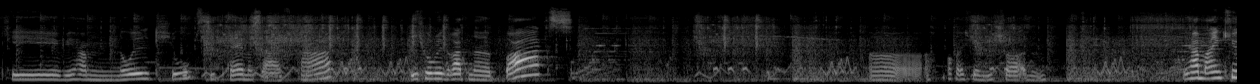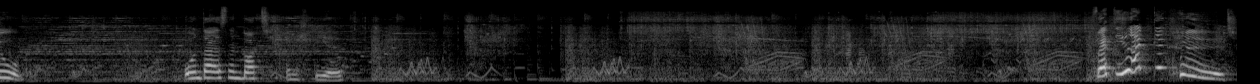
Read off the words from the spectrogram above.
Okay, wir haben 0 Cubes. Die Pam ist AFK. Ich hole mir gerade eine Box. Äh, mach ich wenig Schaden. Wir haben einen Cube. Und da ist ein Bot im Spiel. Werd direkt gekillt.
